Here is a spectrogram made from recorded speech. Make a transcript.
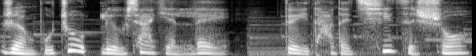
忍不住流下眼泪。对他的妻子说：“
